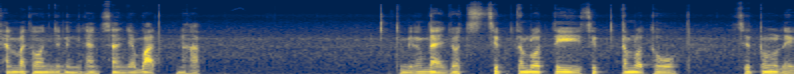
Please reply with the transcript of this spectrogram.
ชั้นประทนจนถึงชั้นสัญญาบัตรนะครับ จะมีตั้งแต่ยศสิบตำรวจตีสิบตำรวจโท สิบตำรวจเอก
